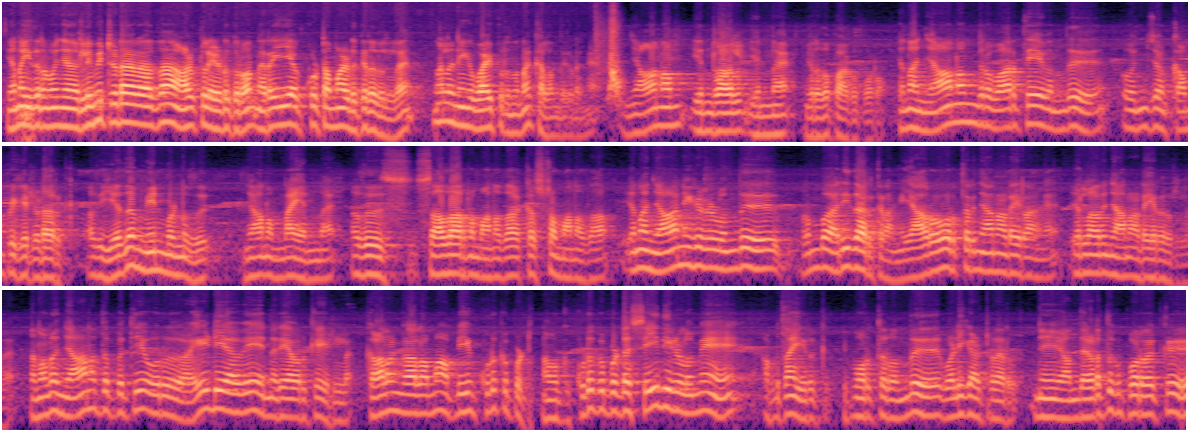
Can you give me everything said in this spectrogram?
ஏன்னா இதில் கொஞ்சம் லிமிட்டடாக தான் ஆட்களை எடுக்கிறோம். நிறைய கூட்டமாக எடுக்கிறது இல்லை அதனால் நீங்கள் வாய்ப்பு இருந்ததுன்னா கலந்துக்கிடுங்க. ஞானம் என்றால் என்னங்கிறத பார்க்க போகிறோம் ஏன்னா ஞானம்ங்கிற வார்த்தையே வந்து கொஞ்சம் காம்ப்ளிகேட்டடாக இருக்குது அது எதை மீன் பண்ணுது? ஞானம்னா என்ன? அது சாதாரணமானதா கஷ்டமானதா? ஏன்னா ஞானிகள் வந்து ரொம்ப அரிதாக இருக்கிறாங்க. யாரோ ஒருத்தர் ஞானம் அடைகிறாங்க. எல்லாரும் ஞானம் அடைகிறது இல்லை அதனால் ஞானத்தை பற்றி ஒரு ஐடியாவே நிறையா அவருக்கே இல்லை. காலங்காலமாக அப்படியே கொடுக்கப்பட்டு நமக்கு கொடுக்கப்பட்ட செய்திகளுமே அப்படி தான் இருக்குது இப்போ ஒருத்தர் வந்து வழிகாட்டுறாரு. நீ அந்த இடத்துக்கு போகிறதுக்கு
